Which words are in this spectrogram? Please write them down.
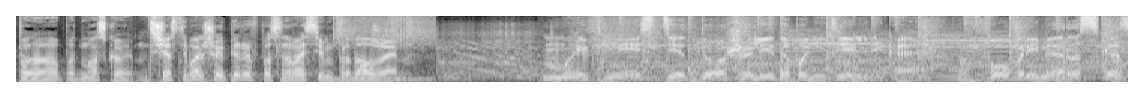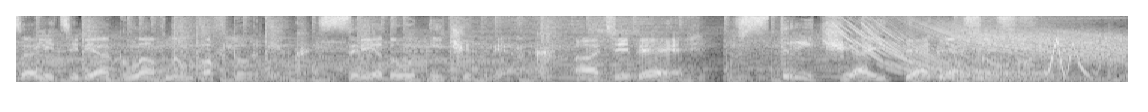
Подмосковья. Сейчас небольшой перерыв, после новостей мы продолжаем. Мы вместе дожили до понедельника. Вовремя рассказали тебе о главном во вторник, среду и четверг. А теперь встречай пятницу!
